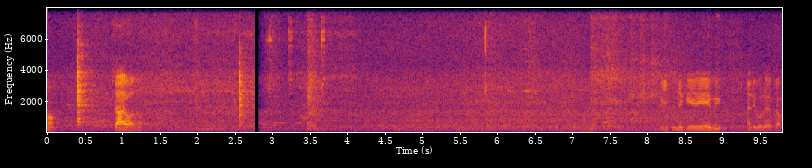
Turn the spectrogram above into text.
ഓ ചായ വന്നു. ബീഫിന്റെ ഗ്രേവി അടിപൊളി കേട്ടോ.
